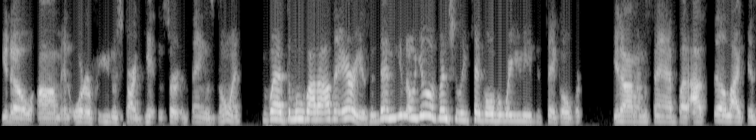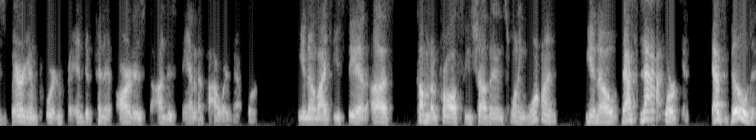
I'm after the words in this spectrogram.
You know, um, in order for you to start getting certain things going, you're have to move out of other areas. And then, you know, you'll eventually take over where you need to take over. You know what I'm saying? But I feel like it's very important for independent artists to understand the power network. You know, like you said, us coming across each other in 21, you know, that's networking, that's building.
